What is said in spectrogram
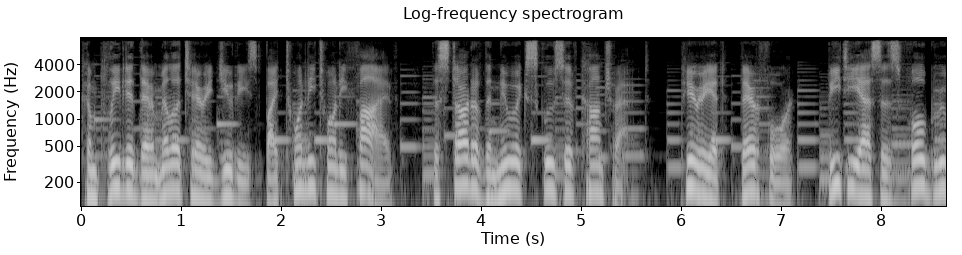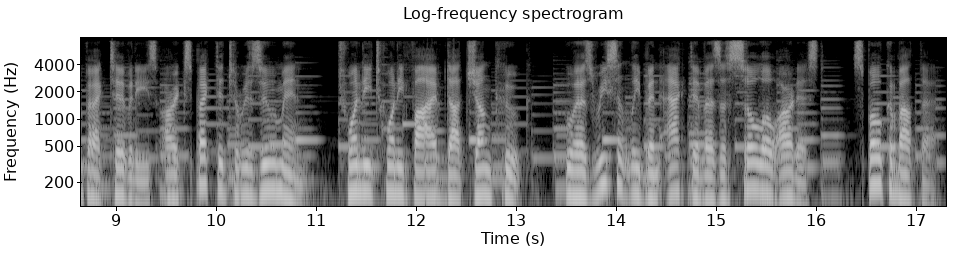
completed their military duties by 2025, the start of the new exclusive contract period. Therefore, BTS's full group activities are expected to resume in 2025. Jungkook, who has recently been active as a solo artist, spoke about the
